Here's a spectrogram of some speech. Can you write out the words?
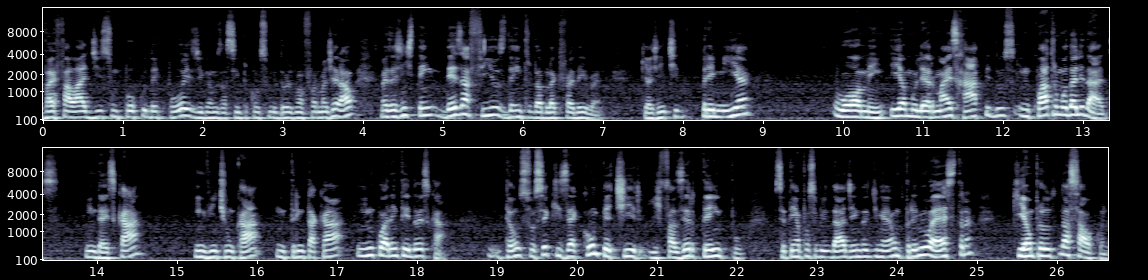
vai falar disso um pouco depois, digamos assim, para o consumidor de uma forma geral, mas a gente tem desafios dentro da Black Friday Run, que a gente premia o homem e a mulher mais rápidos em quatro modalidades, em 10K, em 21K, em 30K e em 42K. Então, se você quiser competir e fazer tempo, você tem a possibilidade ainda de ganhar um prêmio extra, que é um produto da Salcone.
